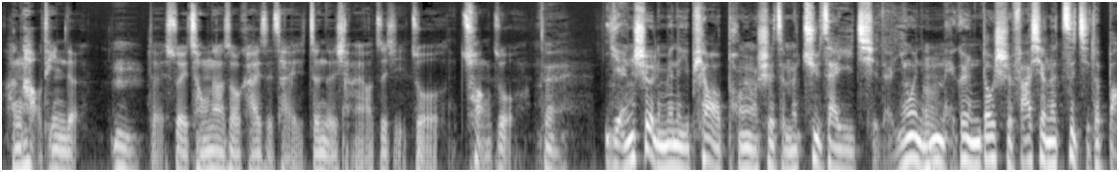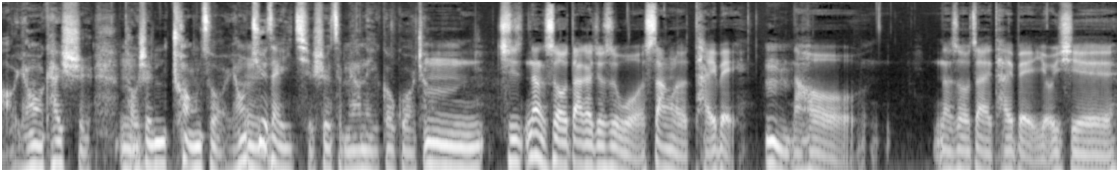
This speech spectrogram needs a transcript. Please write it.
很好听的。嗯，对，所以从那时候开始，才真的想要自己做创作。对。颜社里面的一票朋友是怎么聚在一起的？因为你们每个人都是发现了自己的宝，然后开始投身创作，然后聚在一起是怎么样的一个过程？嗯，其实那个时候大概就是我上了台北，嗯，然后那时候在台北有一些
